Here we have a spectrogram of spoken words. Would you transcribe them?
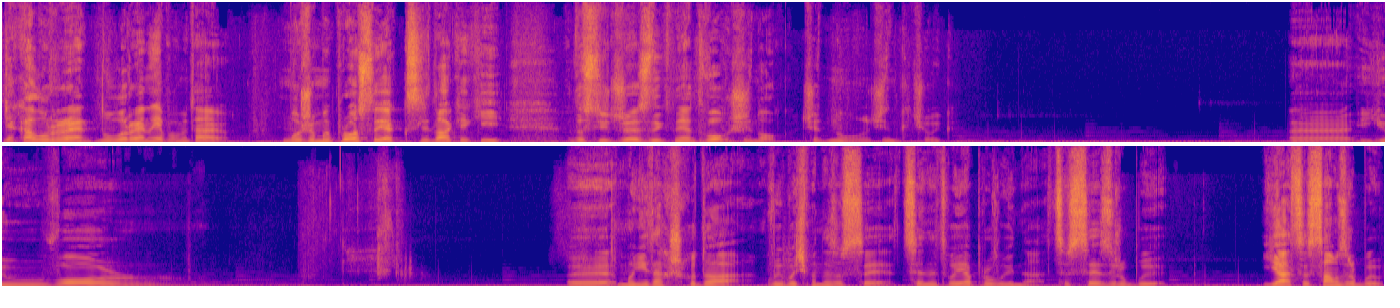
Яка Лорен? Ну, Лорен я пам'ятаю. Може ми просто як слідак, який досліджує зникнення двох жінок. Чи, ну, жінки, чоловік. Е, you were... Е, мені так шкода. Вибач мене за все. Це не твоя провина. Це все зробив. Я це сам зробив.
